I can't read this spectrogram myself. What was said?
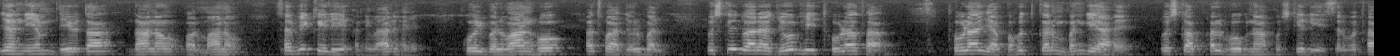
यह नियम देवता, दानव और मानव सभी के लिए अनिवार्य है। कोई बलवान हो अथवा दुर्बल, उसके द्वारा जो भी थोड़ा था, थोड़ा या बहुत कर्म बन गया है, उसका फल भोगना उसके लिए सर्वथा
